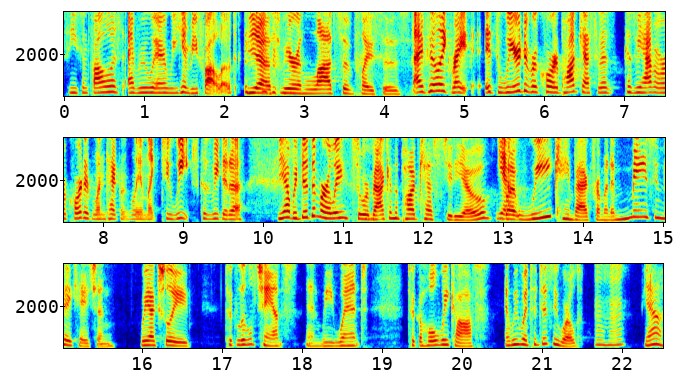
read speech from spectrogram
So you can follow us everywhere we can be followed. yes, we are in lots of places. I feel like right, it's weird to record a podcast because we haven't recorded one technically in like two weeks because we did a Yeah, we did them early. So we're Mhm. back in the podcast studio. Yeah. But we came back from an amazing vacation. We actually took a little chance and we went, took a whole week off, and we went to Disney World. Mhm. Yeah.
